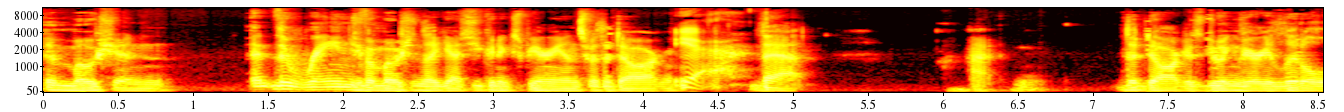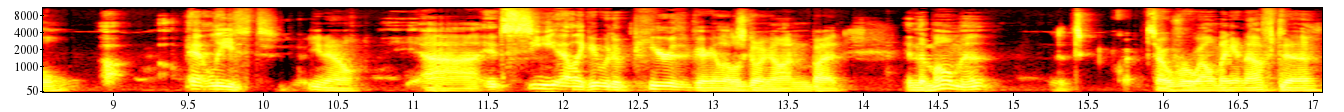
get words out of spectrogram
emotion and the range of emotions, I guess, you can experience with a dog. Yeah. That uh, the dog is doing very little. Uh, at least, you know, uh, it seems like it would appear that very little is going on, but in the moment, it's it's overwhelming enough to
